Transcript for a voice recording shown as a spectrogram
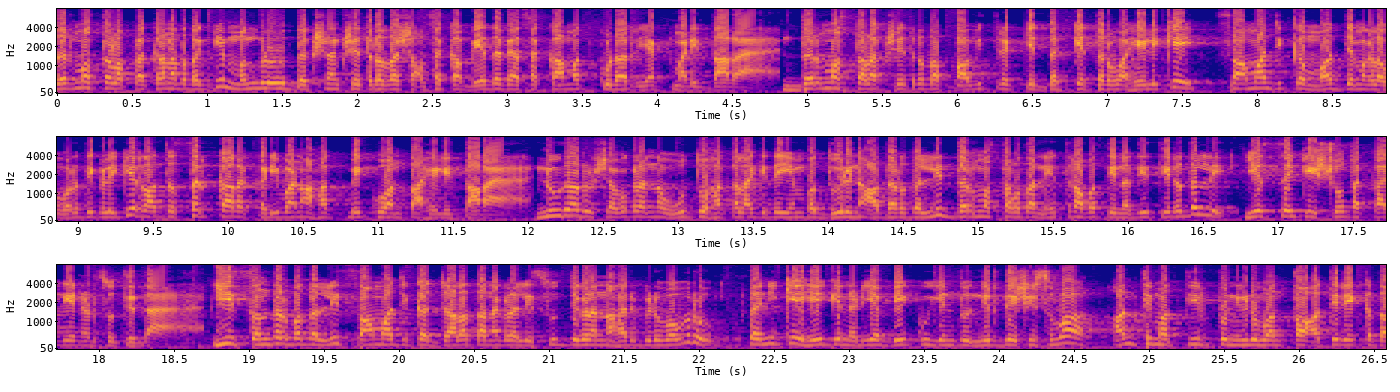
ಧರ್ಮಸ್ಥಳ ಪ್ರಕರಣದ ಬಗ್ಗೆ ಮಂಗಳೂರು ದಕ್ಷಿಣ ಕ್ಷೇತ್ರದ ಶಾಸಕ ವೇದವ್ಯಾಸ ಕಾಮತ್ ಕೂಡ ರಿಯಾಕ್ಟ್ ಮಾಡಿದ್ದಾರೆ. ಧರ್ಮಸ್ಥಳ ಕ್ಷೇತ್ರದ ಪಾವಿತ್ರ್ಯಕ್ಕೆ ಧಕ್ಕೆ ತರುವ ಹೇಳಿಕೆ ಸಾಮಾಜಿಕ ಮಾಧ್ಯಮಗಳ ವರದಿಗಳಿಗೆ ರಾಜ್ಯ ಸರ್ಕಾರ ಕಡಿವಾಣ ಹಾಕಬೇಕು ಅಂತ ಹೇಳಿದ್ದಾರೆ. ನೂರಾರು ಶವಗಳನ್ನು ಊತು ಹಾಕಲಾಗಿದೆ ಎಂಬ ದೂರಿನ ಆಧಾರದಲ್ಲಿ ಧರ್ಮಸ್ಥಳದ ನೇತ್ರಾವತಿ ನದಿ ತೀರದಲ್ಲಿ ಎಸ್ಐಟಿ ಶೋಧ ಕಾರ್ಯ ನಡೆಸುತ್ತಿದೆ. ಈ ಸಂದರ್ಭದಲ್ಲಿ ಸಾಮಾಜಿಕ ಜಾಲತಾಣಗಳಲ್ಲಿ ಸುದ್ದಿಗಳನ್ನು ಹರಿಬಿಡುವವರು, ತನಿಖೆ ಹೇಗೆ ನಡೆಯಬೇಕು ಎಂದು ನಿರ್ದೇಶಿಸುವ ಅಂತಿಮ ತೀರ್ಪು ನೀಡುವಂತ ಅತಿರೇಕದ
